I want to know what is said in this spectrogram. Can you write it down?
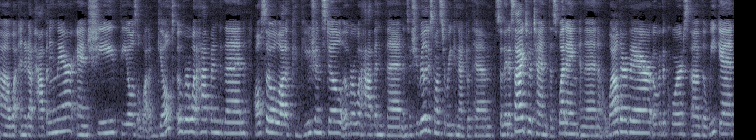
Uh, what ended up happening there and she feels a lot of guilt over what happened then. Also a lot of confusion still over what happened then and so she really just wants to reconnect with him. So they decide to attend this wedding and then while they're there over the course of the weekend,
